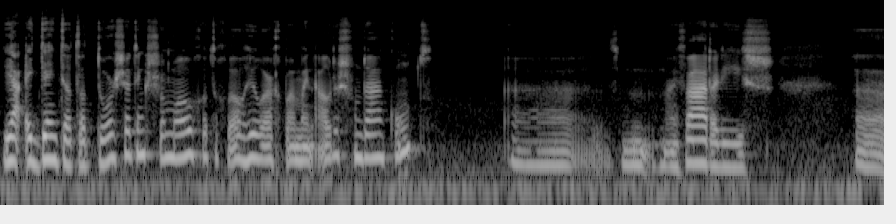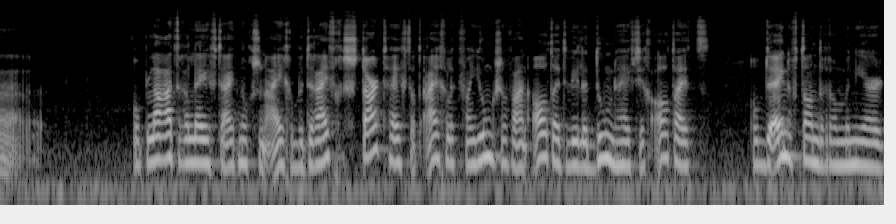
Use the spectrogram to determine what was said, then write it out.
Ja, ik denk dat dat doorzettingsvermogen toch wel heel erg bij mijn ouders vandaan komt. Uh, mijn vader die is uh, op latere leeftijd nog zijn eigen bedrijf gestart. Heeft dat eigenlijk van jongs af aan altijd willen doen. Heeft zich altijd op de een of andere manier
